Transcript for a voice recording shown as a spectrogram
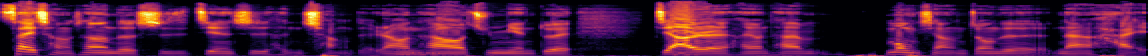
赛场上的时间是很长的，然后他要去面对家人，还有他梦想中的男孩，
